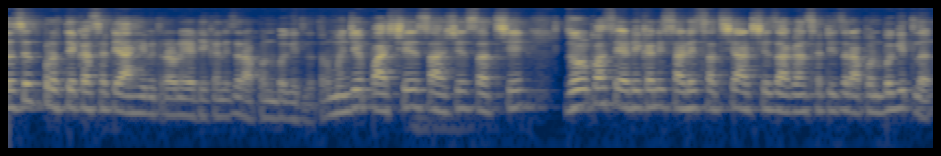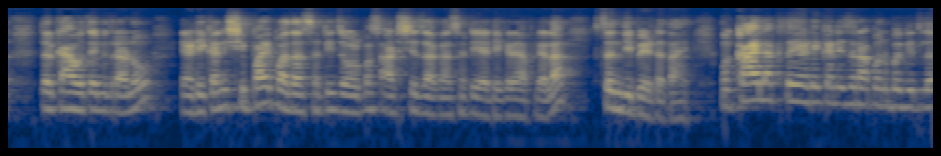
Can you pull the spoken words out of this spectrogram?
तसेच प्रत्येकासाठी आहे मित्रांनो या ठिकाणी जर आपण बघितलं तर. म्हणजे पाचशे सहाशे सातशे जवळपास या ठिकाणी साडेसातशे आठशे जागांसाठी जर आपण बघितलं तर काय होतं मित्रांनो या ठिकाणी शिपाई पदासाठी जवळपास आठशे जागांसाठी या ठिकाणी आपल्याला संधी भेटत आहे. मग काय लागतं या ठिकाणी जर आपण बघितलं?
